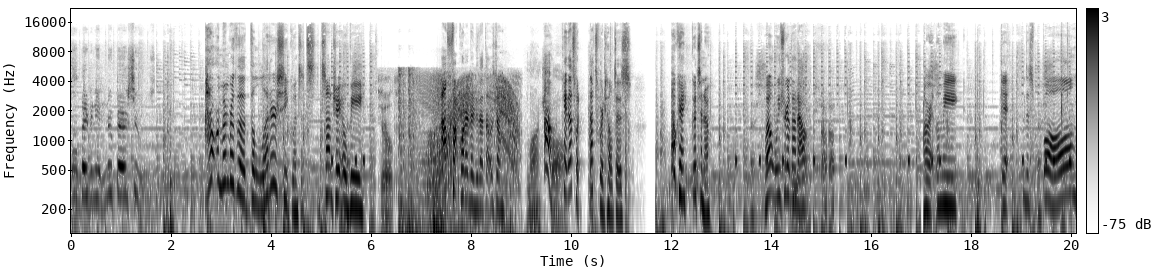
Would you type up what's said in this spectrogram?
my baby need a new pair of shoes. I don't remember the, the letter sequence. It's it's not J O B. Tilt. Oh fuck! Why did I do that? That was dumb. Launch Oh, ball. okay. That's what that's where tilt is. Okay, good to know. Well, we figured that out. Oh, oh. All right, let me get this ball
